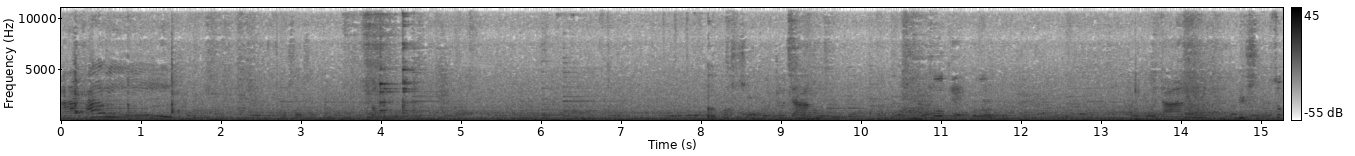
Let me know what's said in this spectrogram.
아, 가위. 고추장. 오케이, 굿. 고추장. 믹스. 쑥.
